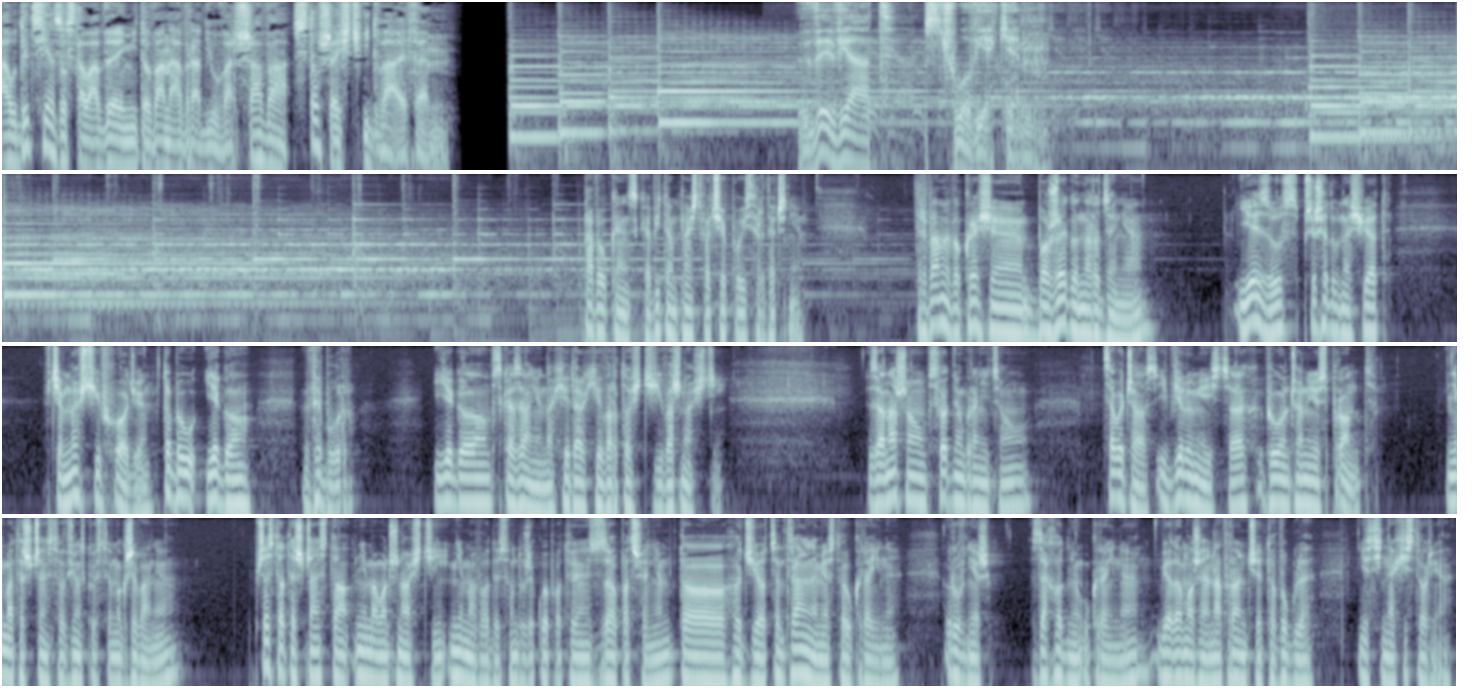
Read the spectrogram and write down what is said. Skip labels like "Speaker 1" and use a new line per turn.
Audycja została wyemitowana w Radiu Warszawa 106 i 2 FM. Wywiad z człowiekiem.
Paweł Kęska, witam Państwa ciepło i serdecznie. Trwamy w okresie Bożego Narodzenia. Jezus przyszedł na świat w ciemności i w chłodzie. To był Jego wybór i Jego wskazanie na hierarchię wartości i ważności. Za naszą wschodnią granicą cały czas i w wielu miejscach wyłączony jest prąd. Nie ma też często w związku z tym ogrzewania. Przez to też często nie ma łączności, nie ma wody, są duże kłopoty z zaopatrzeniem. To chodzi o centralne miasto Ukrainy, również zachodnią Ukrainę. Wiadomo, że na froncie to w ogóle jest inna historia.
